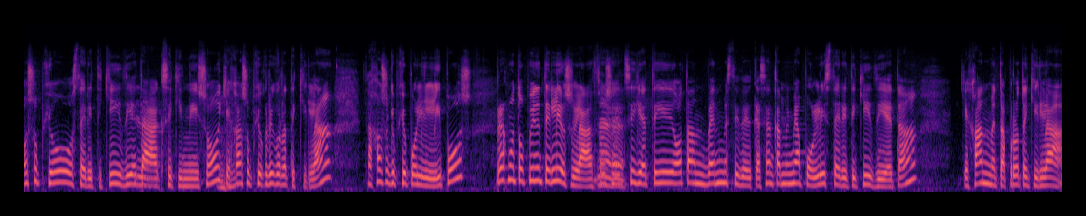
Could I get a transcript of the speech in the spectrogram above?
όσο πιο στερητική η δίαιτα ξεκινήσω και χάσω πιο γρήγορα τα κιλά, θα χάσω και πιο πολύ λίπος. Πράγμα το οποίο είναι τελείως λάθος, Ναι. έτσι, γιατί όταν μπαίνουμε στη διαδικασία να κάνουμε μια πολύ στερητική δίαιτα και χάνουμε τα πρώτα κιλά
